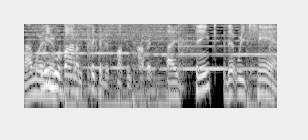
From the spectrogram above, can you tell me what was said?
I'm with we you. move on. I'm sick of this fucking topic. I think that we can,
